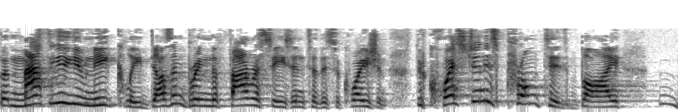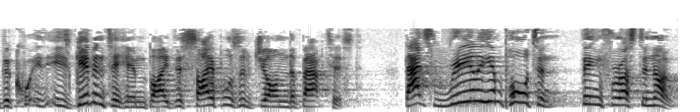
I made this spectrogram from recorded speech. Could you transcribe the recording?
But Matthew uniquely doesn't bring the Pharisees into this equation. The question is prompted by the, is given to him by disciples of John the Baptist. That's really important thing for us to know.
